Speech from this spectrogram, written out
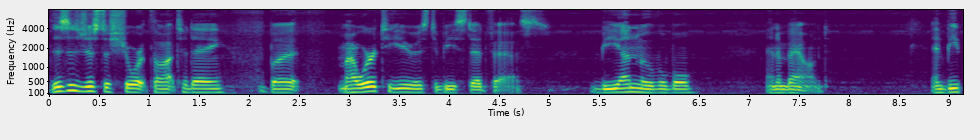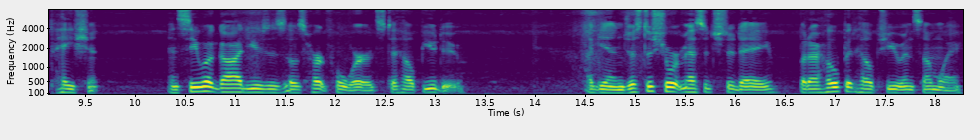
This is just a short thought today, but my word to you is to be steadfast, be unmovable, and abound. And be patient, and see what God uses those hurtful words to help you do. Again, just a short message today, but I hope it helps you in some way.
